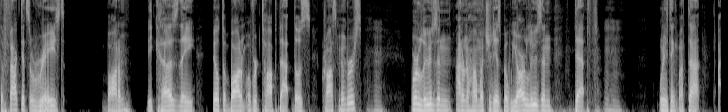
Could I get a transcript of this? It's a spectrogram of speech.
The fact it's a raised bottom because they built the bottom over top that those cross members. Mhm. We're losing. I don't know how much it is, but we are losing depth. Mhm. What do you think about that? I,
